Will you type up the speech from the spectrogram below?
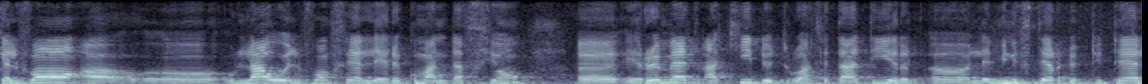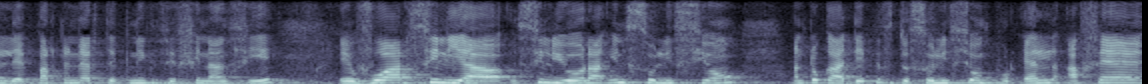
qu'elles vont, euh, euh, là où elles vont faire les recommandations euh, et remettre à qui de droit, c'est-à-dire les ministères de tutelle, les partenaires techniques et financiers, et voir s'il y, y aura une solution en tout cas des pistes de solutions pour elles afin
